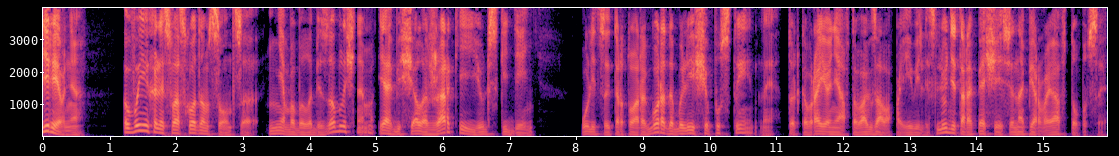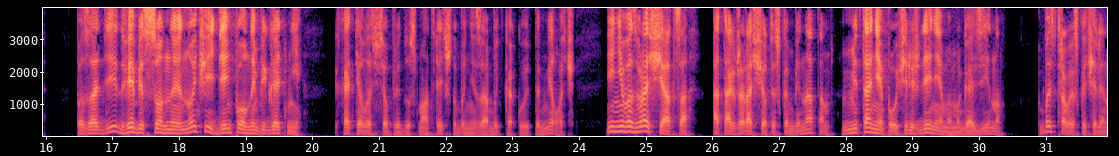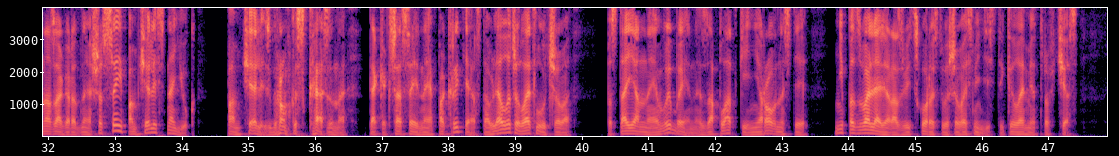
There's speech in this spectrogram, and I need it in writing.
Деревня. Выехали с восходом солнца. Небо было безоблачным и обещало жаркий июльский день. Улицы и тротуары города были еще пустынные. Только в районе автовокзала появились люди, торопящиеся на первые автобусы. Позади две бессонные ночи и день полный беготни. Хотелось все предусмотреть, чтобы не забыть какую-то мелочь и не возвращаться, а также расчеты с комбинатом, метание по учреждениям и магазинам. Быстро выскочили на загородное шоссе и помчались на юг. Помчались, громко сказано, так как шоссейное покрытие оставляло желать лучшего. Постоянные выбоины, заплатки и неровности не позволяли развить скорость выше 80 км в час.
